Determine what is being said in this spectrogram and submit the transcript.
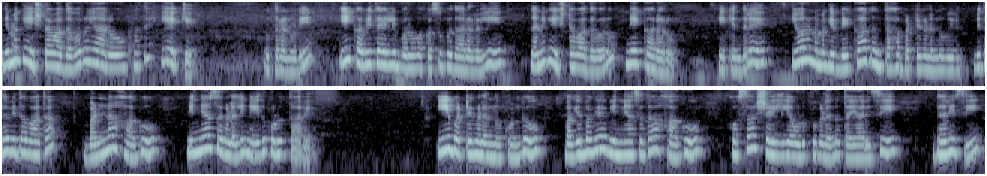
ನಿಮಗೆ ಇಷ್ಟವಾದವರು ಯಾರು ಮತ್ತು ಏಕೆ? ಉತ್ತರ ನೋಡಿ. ಈ ಕವಿತೆಯಲ್ಲಿ ಬರುವ ಕಸುಬುದಾರರಲ್ಲಿ ನನಗೆ ಇಷ್ಟವಾದವರು ನೇಕಾರರು. ಏಕೆಂದರೆ ಇವರು ನಮಗೆ ಬೇಕಾದಂತಹ ಬಟ್ಟೆಗಳನ್ನು ವಿಧ ವಿಧವಾದ ಬಣ್ಣ ಹಾಗೂ ವಿನ್ಯಾಸಗಳಲ್ಲಿ ನೇಯ್ದುಕೊಡುತ್ತಾರೆ. ಈ ಬಟ್ಟೆಗಳನ್ನು ಕೊಂಡು ಬಗೆ ಬಗೆಯ ವಿನ್ಯಾಸದ ಹಾಗೂ ಹೊಸ ಶೈಲಿಯ ಉಡುಪುಗಳನ್ನು ತಯಾರಿಸಿ, ಧರಿಸಿ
